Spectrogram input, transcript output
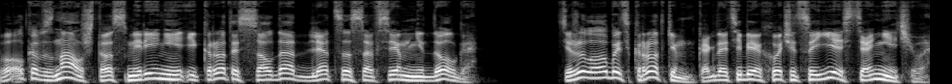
Волков знал, что смирение и кротость солдат длятся совсем недолго. Тяжело быть кротким, когда тебе хочется есть, а нечего.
